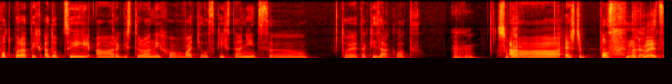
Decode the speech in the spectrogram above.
podpora tých adopcií a registrovaných chovateľských staníc, to je taký základ. Uh-huh. Super. A ešte poslednú ja. vec,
